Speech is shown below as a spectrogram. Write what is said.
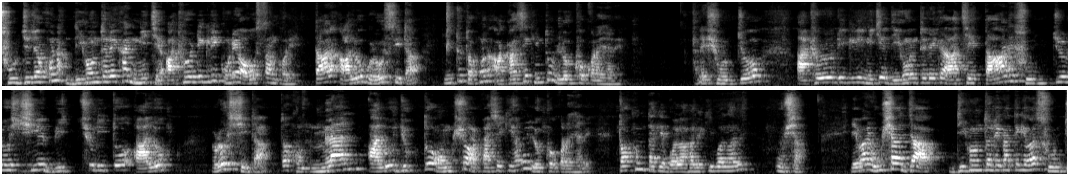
সূর্য যখন দিগন্তরেখার নিচে আঠেরো ডিগ্রি কোণে অবস্থান করে, তার আলোক রশ্মিটা কিন্তু তখন আকাশে কিন্তু লক্ষ্য করা যাবে। তাহলে সূর্য আঠেরো ডিগ্রি নিচে দিগন্ত রেখা আছে, তার সূর্য রশ্মির বিচ্ছুরিত আলোক রশ্মিটা তখন ম্লান আলোযুক্ত অংশ আকাশে কি হবে লক্ষ্য করা যাবে? তখন তাকে বলা হবে, কি বলা হবে? উষা। এবার উষা যা দিগন্ত রেখা থেকে এবার সূর্য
